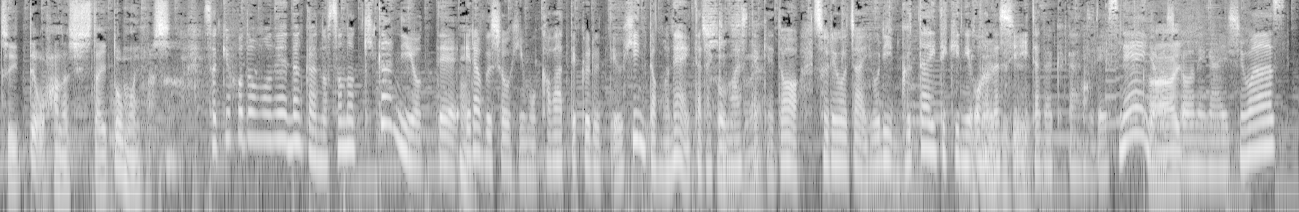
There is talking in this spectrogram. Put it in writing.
ついてお話ししたいと思います。先ほどもねなんかあのその期間によって選ぶ商品も変わってくるっていうヒントもねいただきましたけどそ、ね,、れをじゃあより具体的にお話しいただく感じですね。よろしくお願いします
